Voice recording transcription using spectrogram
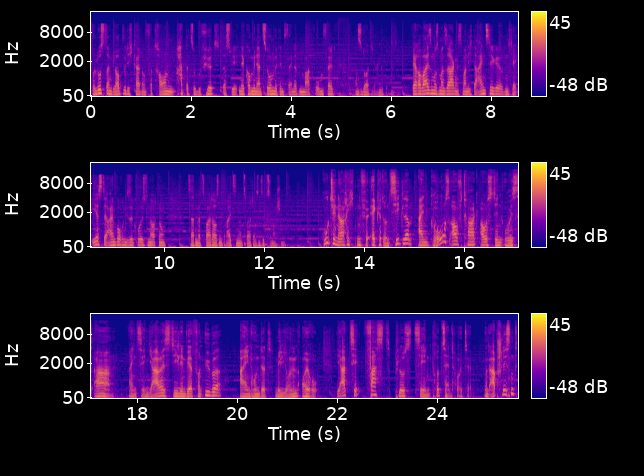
Verlust an Glaubwürdigkeit und Vertrauen hat dazu geführt, dass wir in der Kombination mit dem veränderten Makroumfeld ganz so deutlich eingebrochen sind. Fairerweise muss man sagen, es war nicht der einzige und nicht der erste Einbruch in diese Größenordnung. Das hatten wir 2013 und 2017 auch schon. Gute Nachrichten für Eckert und Ziegler. Ein Großauftrag aus den USA. Ein 10-Jahres-Deal im Wert von über 100 Millionen Euro. Die Aktie fast plus 10% heute. Und abschließend,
